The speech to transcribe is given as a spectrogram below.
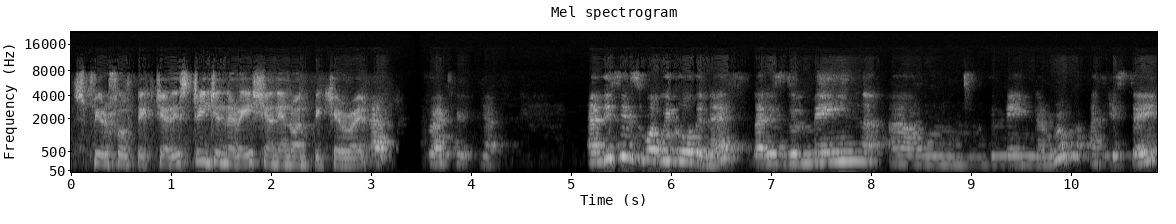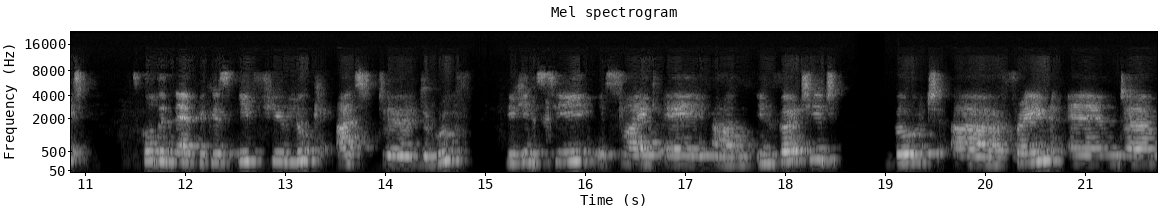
It's beautiful picture. It's three generation in one picture, right? Yeah, exactly. Yeah. And this is what we call the nef. That is the main, um, the main room at the estate. It's called the nef because if you look at the, the roof, you can see it's like a um, inverted boat uh, frame, and um,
